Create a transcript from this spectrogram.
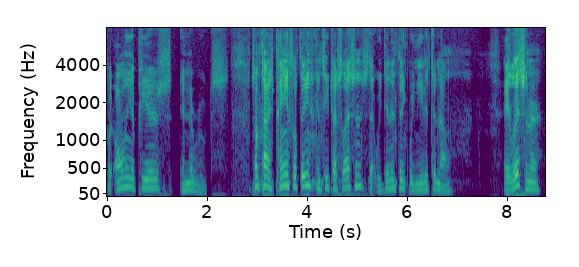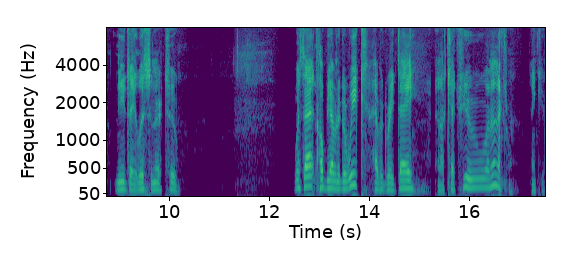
but only appears in the roots. Sometimes painful things can teach us lessons that we didn't think we needed to know. A listener needs a listener too. With that, hope you're having a good week. Have a great day, and I'll catch you on the next one. Thank you.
